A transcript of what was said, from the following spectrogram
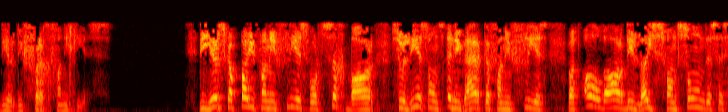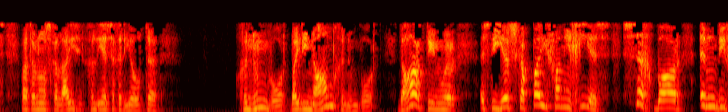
deur die vrug van die Gees. Die heerskappy van die vlees word sigbaar, so lees ons in die werke van die vlees wat al daardie luis van sondes is wat in ons geleesde gedeelte genoem word, by die naam genoem word. Daarteenoor is die heerskappy van die Gees sigbaar in die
